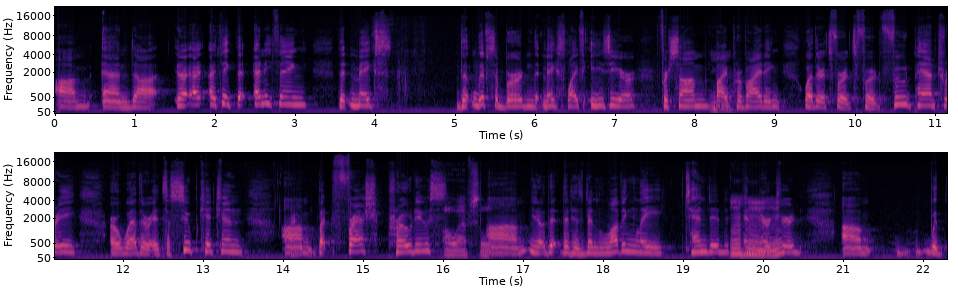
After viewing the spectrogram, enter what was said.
um, and uh, you know, I, I think that anything that makes that lifts a burden that makes life easier for some Mm-hmm. by providing whether it's for it's for food pantry or whether it's a soup kitchen um, but fresh produce Oh, absolutely. um, you know that, that has been lovingly tended Mm-hmm. and nurtured um, with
